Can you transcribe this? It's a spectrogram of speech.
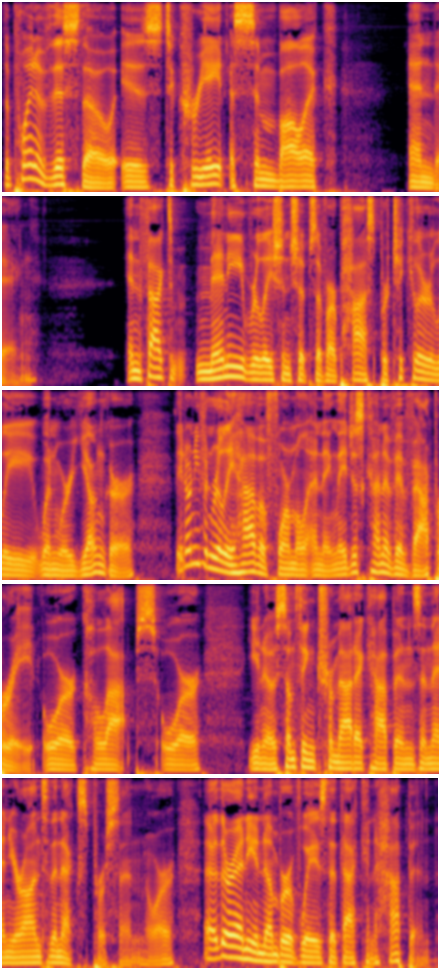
The point of this, though, is to create a symbolic ending. In fact, many relationships of our past, particularly when we're younger, they don't even really have a formal ending. They just kind of evaporate or collapse or you know, something traumatic happens and then you're on to the next person or uh, there are any number of ways that that can happen.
